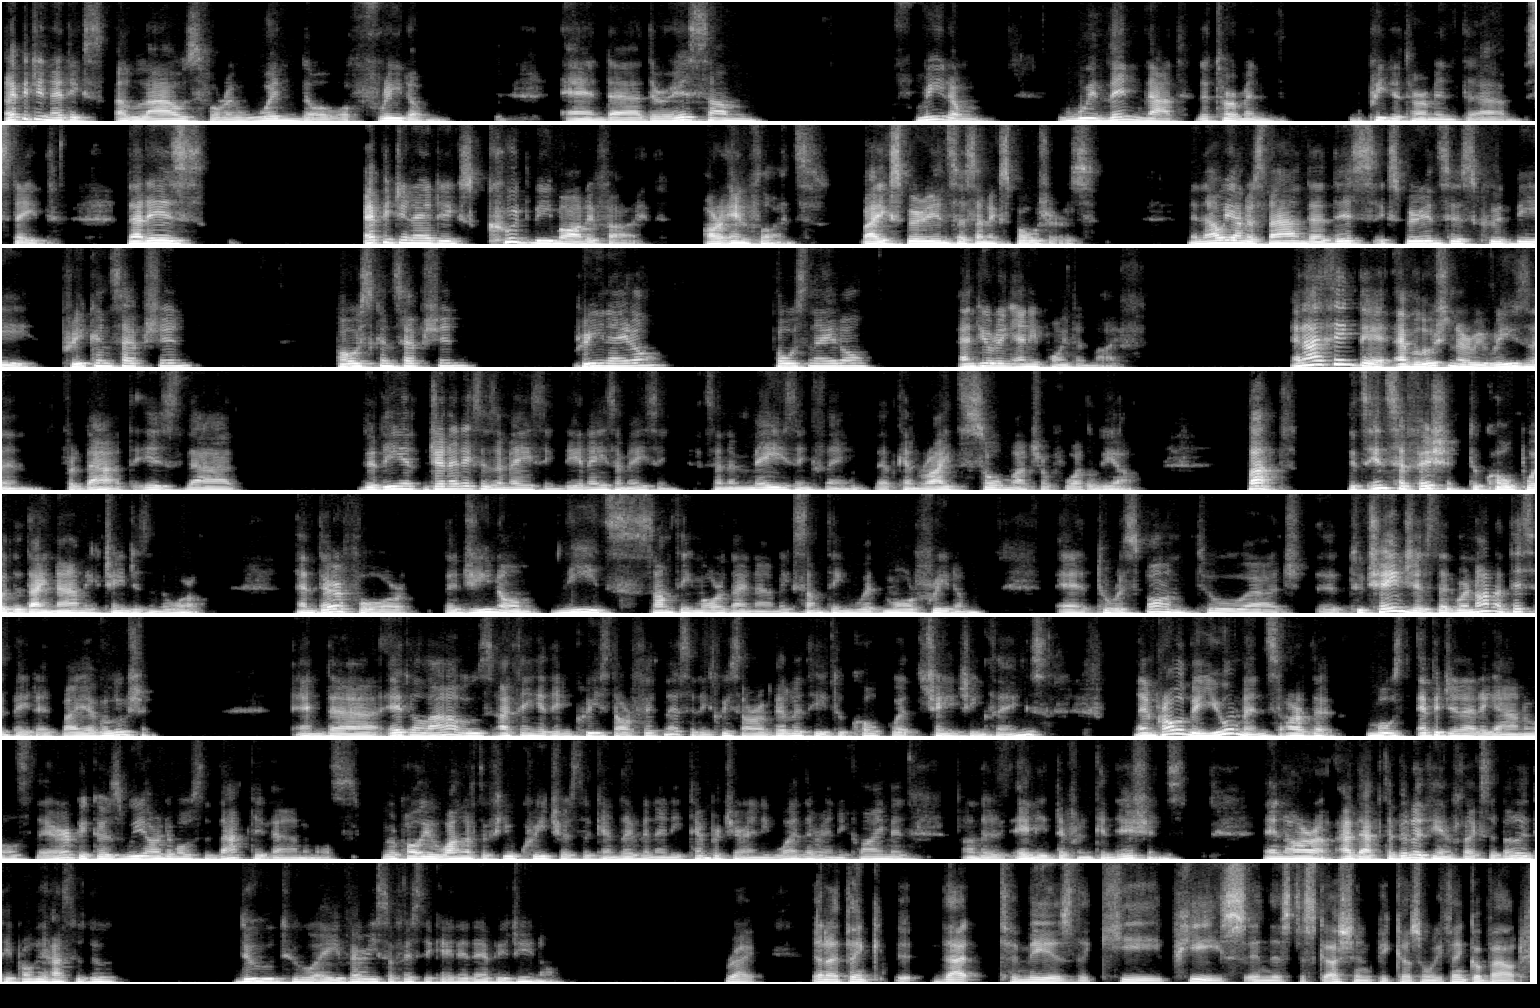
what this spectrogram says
epigenetics allows for a window of freedom. And uh, there is some freedom within that determined predetermined uh, state. That is, epigenetics could be modified or influenced by experiences and exposures. And now we understand that these experiences could be preconception, postconception, prenatal, postnatal, and during any point in life. And I think the evolutionary reason for that is that the DNA, genetics is amazing. DNA is amazing. It's an amazing thing that can write so much of what we are. But it's insufficient to cope with the dynamic changes in the world. And therefore, the genome needs something more dynamic, something with more freedom uh, to respond to, uh, ch- uh, to changes that were not anticipated by evolution. And uh, it allows, I think it increased our fitness, it increased our ability to cope with changing things. And probably humans are the most epigenetic animals there because we are the most adaptive animals. We're probably one of the few creatures that can live in any temperature, any weather, any climate, under any different conditions. And our adaptability and flexibility probably has to do due to a very sophisticated epigenome. Right. And I think that to me is the key piece in this discussion because when we think about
